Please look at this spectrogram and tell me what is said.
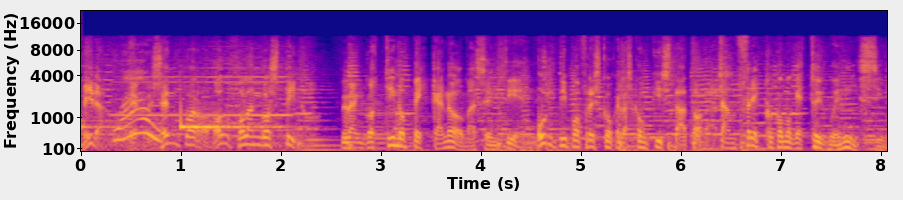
Mira, te presento a Rodolfo Langostino. Langostino Pescanova, se entiende. Un tipo fresco que las conquista a todas. Tan fresco como que estoy buenísimo.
